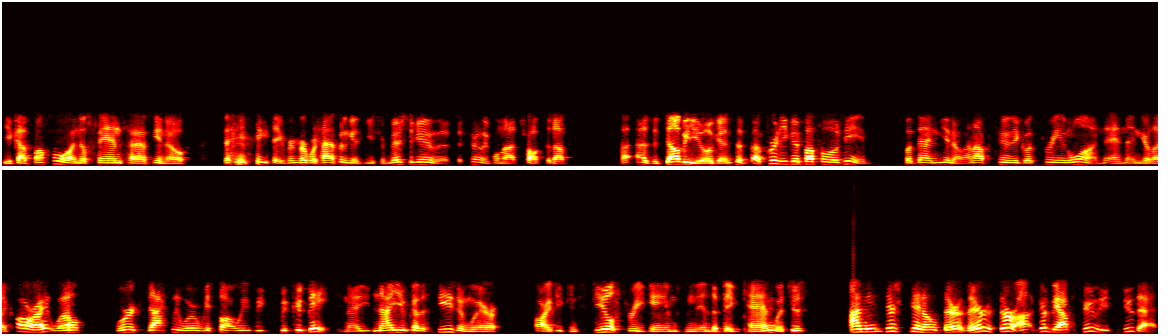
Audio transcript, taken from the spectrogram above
You got Buffalo. I know fans have, you know, they, they remember what happened against Eastern Michigan. They certainly will not chalk it up as a W against a, a pretty good Buffalo team. But then, you know, an opportunity to go three and one, and then you're like, all right, well, we're exactly where we thought we, we, we could be. Now, now you've got a season where, all right, you can steal three games in, in the Big Ten, which is I mean, there's you know there there there are going to be opportunities to do that.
